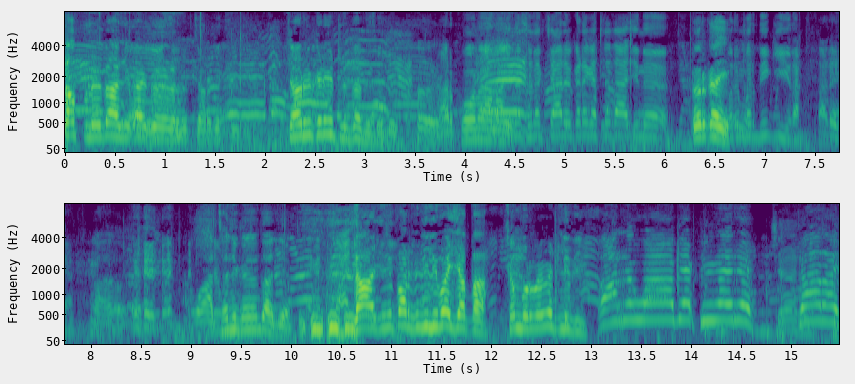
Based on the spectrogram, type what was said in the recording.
तापले दाजी काय कळ चार विकेट घेतले अरे फोन आलाय. सलग चार विकेट घेतल्या दाजीनं तर काय? बरोबर दे की राखताड्या अच्छा निघाल दाजी दाजीने पार्टी दिली पाहिजे आता. शंभर रुपये भेटली ती. अरे वा बॅटिंग आहे रे. चार आहे.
